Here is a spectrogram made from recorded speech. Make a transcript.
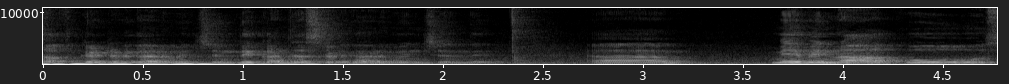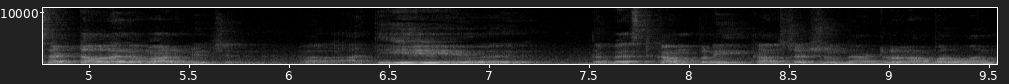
సఫికేటెడ్గా అనిపించింది కంజెస్టెడ్గా అనిపించింది. మేబీ నాకు సెట్ అవ్వలేదేమో అనిపించింది. అది ద బెస్ట్ కంపెనీ కన్స్ట్రక్షన్ దాంట్లో నెంబర్ వన్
